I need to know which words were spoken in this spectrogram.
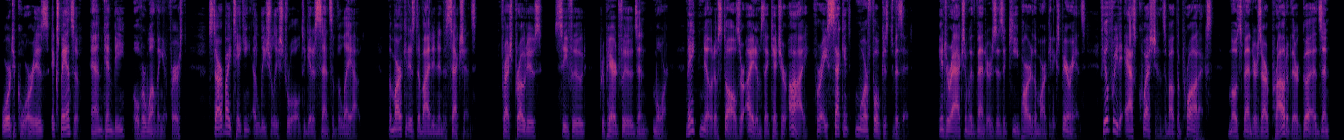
Or Tor Kor is expansive and can be overwhelming at first. Start by taking a leisurely stroll to get a sense of the layout. The market is divided into sections fresh produce, seafood, prepared foods, and more. Make note of stalls or items that catch your eye for a second, more focused visit. Interaction with vendors is a key part of the market experience. Feel free to ask questions about the products, most vendors are proud of their goods and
